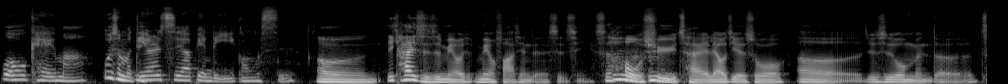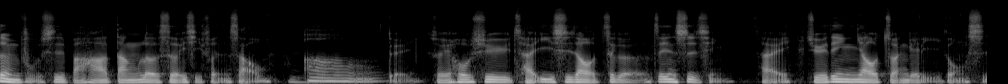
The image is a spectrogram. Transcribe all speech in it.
不 OK 吗？为什么第二次要变礼仪公司？嗯，一开始是没有没有发现这件事情，是后续才了解说，呃，就是我们的政府是把它当垃圾一起焚烧。哦，对，所以后续才意识到这个这件事情，才决定要转给礼仪公司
